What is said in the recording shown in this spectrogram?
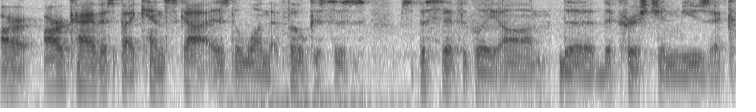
our Archivist by Ken Scott is the one that focuses specifically on the, the Christian music.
